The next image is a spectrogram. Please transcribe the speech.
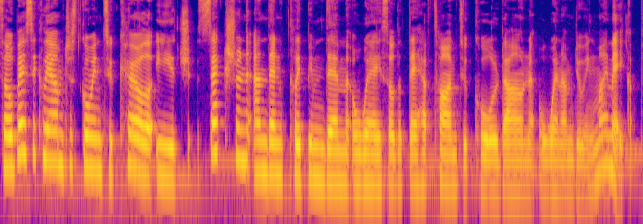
So basically I'm just going to curl each section and then clipping them away so that they have time to cool down when I'm doing my makeup.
